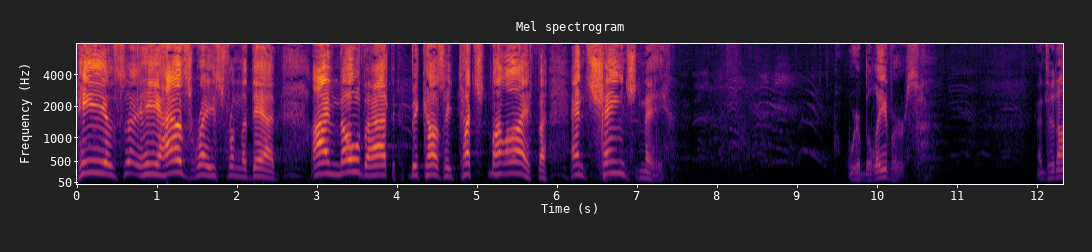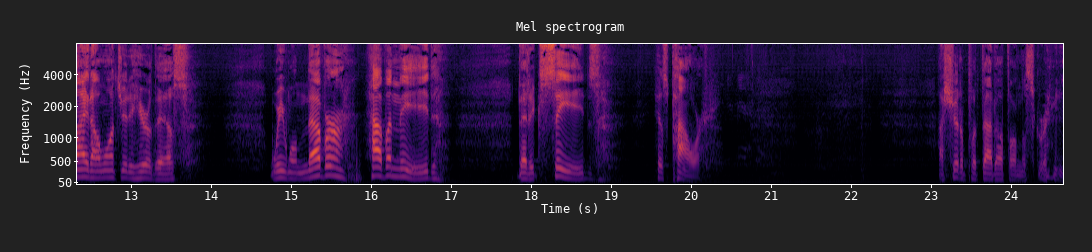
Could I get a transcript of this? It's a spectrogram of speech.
He is he has raised from the dead. I know that because he touched my life and changed me. We're believers. And tonight I want you to hear this. We will never have a need that exceeds his power. I should have put that up on the screen.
